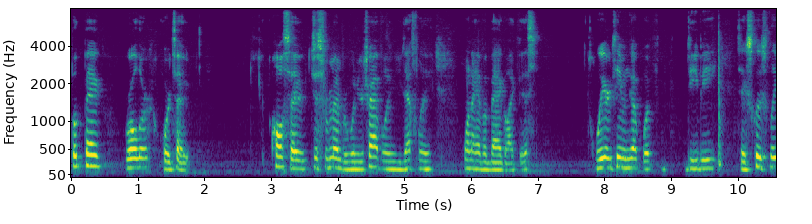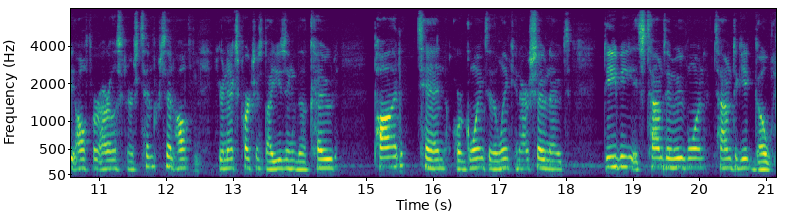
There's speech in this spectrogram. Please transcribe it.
book bag, roller, or tote. Also, just remember when you're traveling, you definitely want to have a bag like this. We are teaming up with DB to exclusively offer our listeners 10% off your next purchase by using the code POD10 or going to the link in our show notes. DB, it's time to move on, time to get going.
